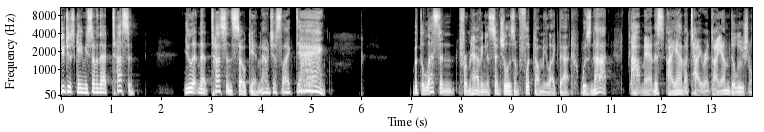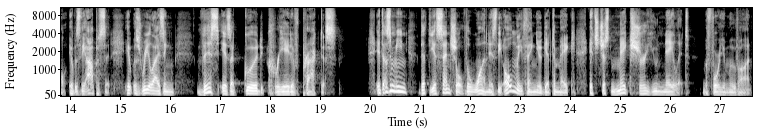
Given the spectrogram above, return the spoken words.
you just gave me some of that tussin. You're letting that tussin soak in. I was just like, dang. But the lesson from having essentialism flipped on me like that was not, oh man, this I am a tyrant. I am delusional. It was the opposite. It was realizing this is a good creative practice. It doesn't mean that the essential, the one, is the only thing you get to make. It's just make sure you nail it before you move on.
